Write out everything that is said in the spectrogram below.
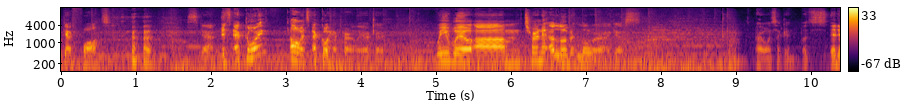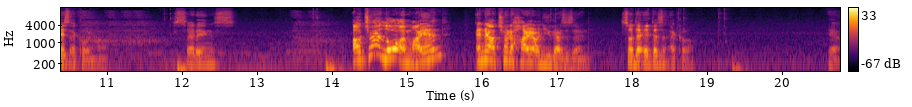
Get fought. Scan. It's echoing? Oh, it's echoing apparently. Okay. We will um turn it a little bit lower, I guess. Alright, one second. Let's it is echoing, huh? Settings. I'll turn it low on my end, and then I'll turn it higher on you guys' end, so that it doesn't echo. Yeah.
